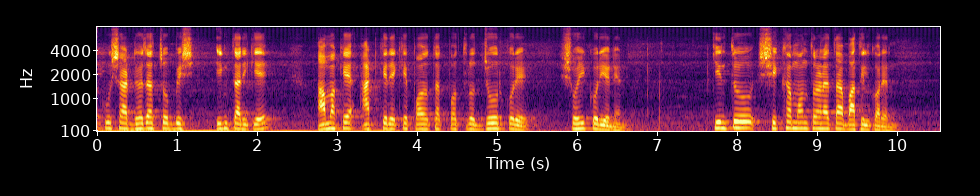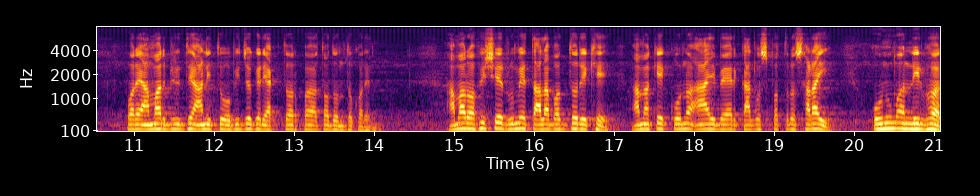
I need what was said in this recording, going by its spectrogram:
একুশ আট দু হাজার চব্বিশ ইং তারিখে আমাকে আটকে রেখে পদত্যাগপত্র জোর করে সই করিয়ে নেন। কিন্তু শিক্ষা মন্ত্রণালয় তা বাতিল করেন। পরে আমার বিরুদ্ধে আনিত অভিযোগের একতরফা তদন্ত করেন। আমার অফিসের রুমে তালাবদ্ধ রেখে আমাকে কোনো আয় ব্যয়ের কাগজপত্র ছাড়াই অনুমান নির্ভর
